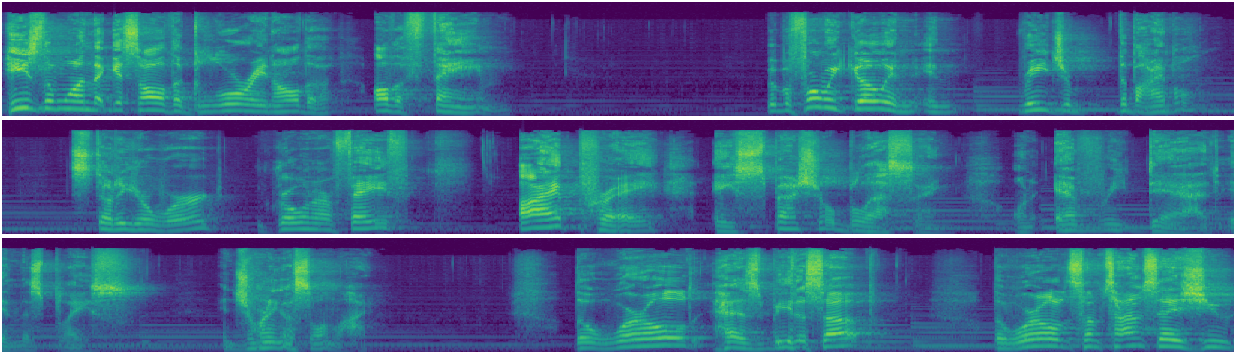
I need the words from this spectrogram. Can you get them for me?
He's the one that gets all the glory and all the, all the fame. But before we go and, and read your, the Bible, study your word, grow in our faith, I pray a special blessing on every dad in this place and joining us online. The world has beat us up. The world sometimes says you've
